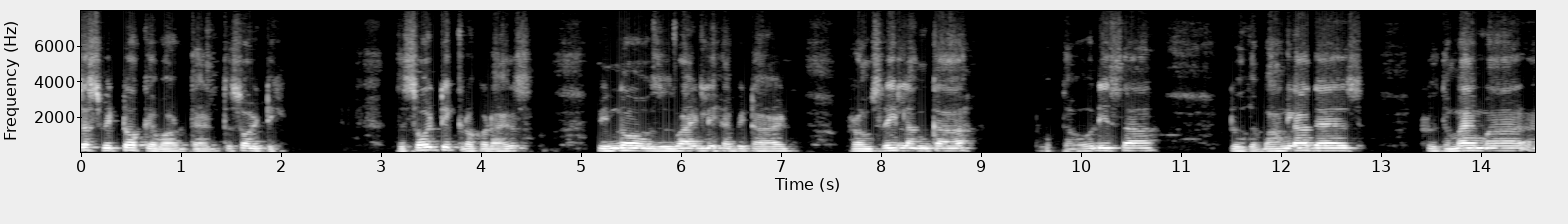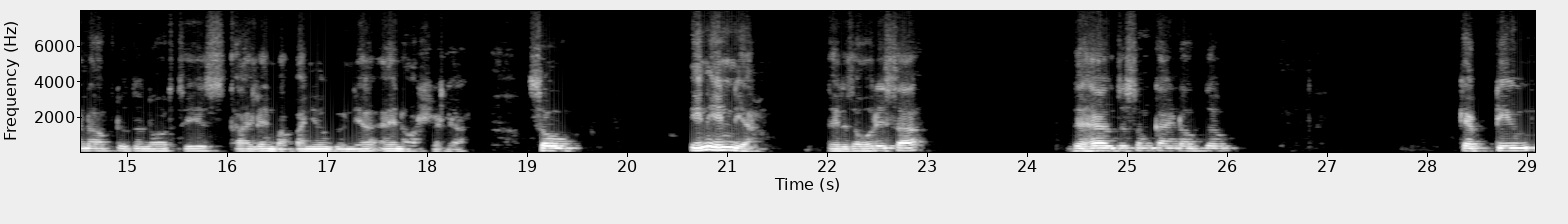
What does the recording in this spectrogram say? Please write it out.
Just we talk about that, the salty. The salty crocodiles, we know is widely habitat from Sri Lanka to the Odisha to the Bangladesh to the Myanmar and up to the northeast, Thailand, Papua New Guinea and Australia. So in India, there is Orissa, they have some kind of the captive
